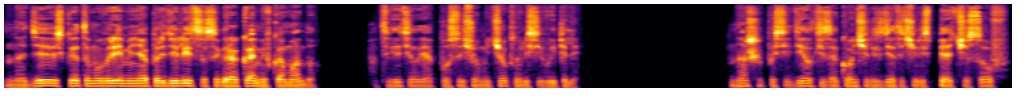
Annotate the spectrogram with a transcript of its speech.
Надеюсь, к этому времени определиться с игроками в команду, ответил я, после чего мы чокнулись и выпили. Наши посиделки закончились где-то через пять часов.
